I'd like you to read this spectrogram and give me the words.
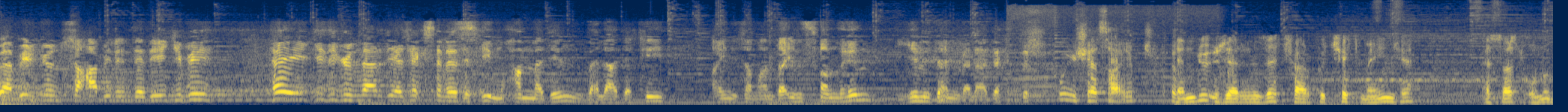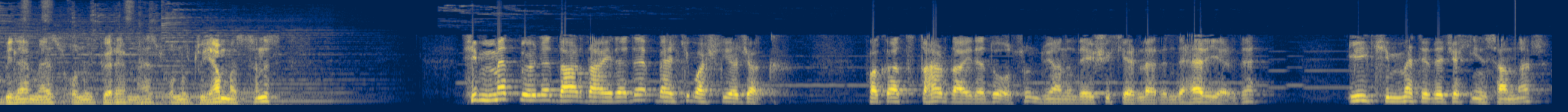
Ve bir gün sahabinin dediği gibi, hey gidi günler diyeceksiniz. Hz. Muhammed'in veladeti aynı zamanda insanlığın yeniden veladettir. Bu işe sahip çıkın. Kendi üzerinize çarpı çekmeyince esas onu bilemez, onu göremez, onu duyamazsınız. Himmet böyle dar dairede belki başlayacak. Fakat dar dairede olsun, dünyanın değişik yerlerinde, her yerde ilk himmet edecek insanlar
